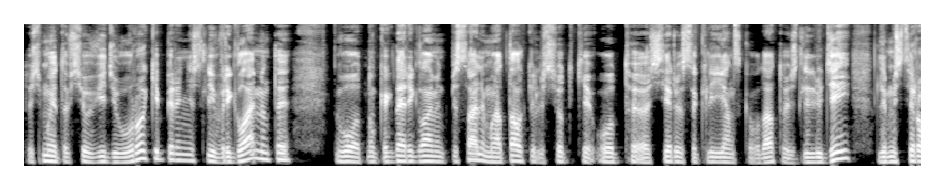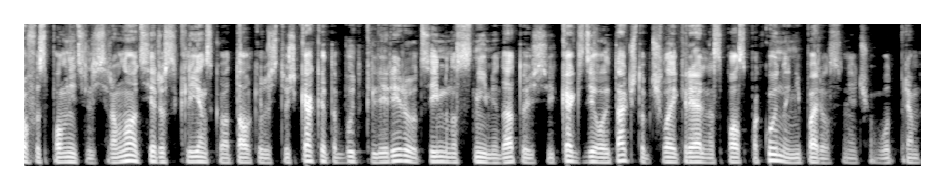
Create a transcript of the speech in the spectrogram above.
то есть мы это все в видеоуроки перенесли, в регламенты, вот, но когда регламент писали, мы отталкивались все-таки от э, сервиса клиентского, да, то есть для людей, для мастеров-исполнителей все равно от сервиса клиентского отталкивались, то есть как это будет коллерироваться именно с ними, да, то есть и как сделать так, чтобы человек реально спал спокойно не парился ни о чем. Вот прям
